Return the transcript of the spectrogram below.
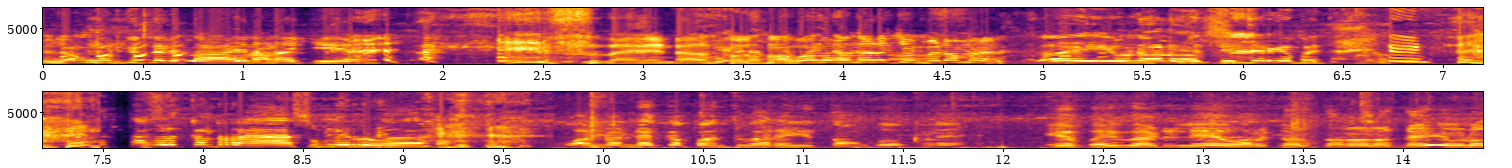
ಹೆಂಗ್ ಮುಡ್ತಿದ್ಲೆ ತಾಯಿ ನಾಡಾಕಿ ಅವಾಗ ಬಂದಾಳಕಿ ಮೇಡಮ್ ಟೀಚರ್ಗೆ ಬೈತ ತಗೊಳ್ಕಂಡ್ರ ಸುಮ್ನಿರು ಒಂದೊಂದಕ್ಕ ಪಂಚವಾರ ಇರ್ತಾವ ಗೋಕಳೆ ಏ ಬೈಬ್ಯಾಡ್ರಿ ಹೊರ ಕಳ್ತಾರ ಇವನು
